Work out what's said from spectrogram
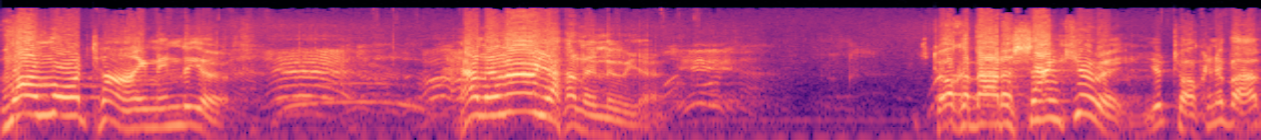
one more time in the earth. Hallelujah, hallelujah. Talk about a sanctuary. You're talking about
